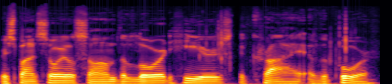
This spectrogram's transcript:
Responsorial Psalm The Lord hears the cry of the poor.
